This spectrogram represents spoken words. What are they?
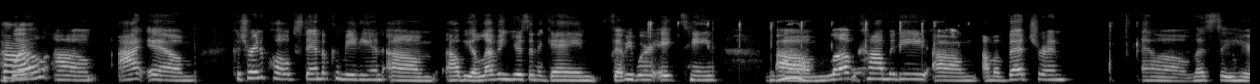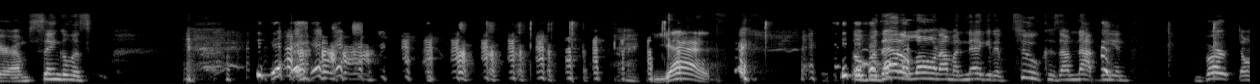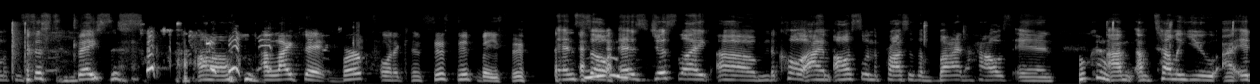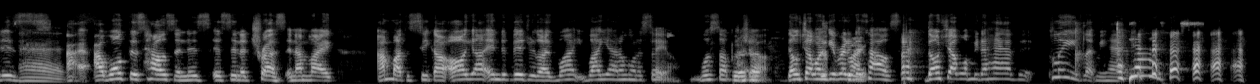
Huh? Well, um, I am Katrina Pope, stand-up comedian. Um, I'll be 11 years in the game, February 18th. Um, love comedy. Um, I'm a veteran. Um, let's see here. I'm single as Yes. so for that alone, I'm a negative two because I'm not being burped on a consistent basis. Um, I like that. Burps on a consistent basis. and so as just like um Nicole, I'm also in the process of buying a house and okay. I'm I'm telling you, I, it is. Yes. I, I want this house, and it's it's in a trust, and I'm like, I'm about to seek out all y'all individually. Like, why why y'all don't want to sell? What's up with y'all? Don't y'all want to get rid of this house? Don't y'all want me to have it? Please let me have it. Yes.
